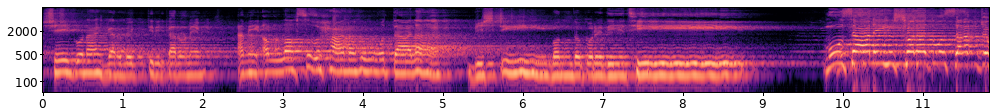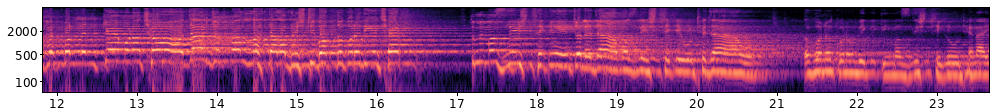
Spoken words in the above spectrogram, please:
সেই গুনাহগার ব্যক্তির কারণে আমি আল্লাহ সুবহানাহু ওয়া তাআলা বৃষ্টি বন্ধ করে দিয়েছি। মুসা আলাইহিস সালাতু ওয়াস সালাম যখন বললেন, কেমন আছো? যার জন্য আল্লাহ তাআলা বৃষ্টি বন্ধ করে দিয়েছেন। তুমি মজলিস থেকে চলে যাও, মজলিস থেকে উঠে যাও। তখনও কোনো ব্যক্তি মজলিস থেকে উঠে নাই।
